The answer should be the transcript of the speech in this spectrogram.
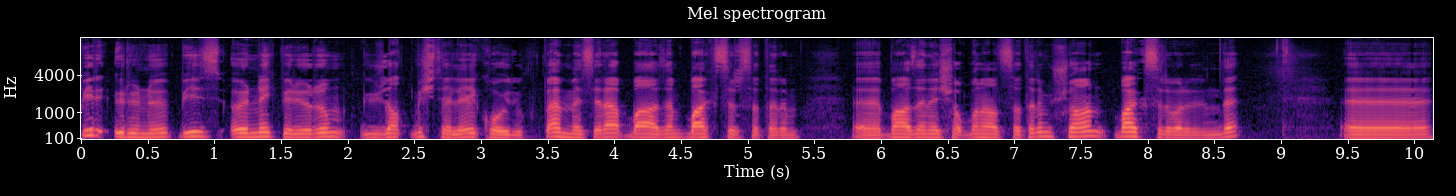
Bir ürünü biz örnek veriyorum 160 TL'ye koyduk. Ben mesela bazen boxer satarım. Ee, bazen eşofman altı satarım. Şu an boxer var elimde. Ee,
